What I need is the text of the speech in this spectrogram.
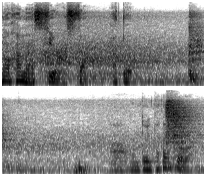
の話をした後。ああ本当に高い人は。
